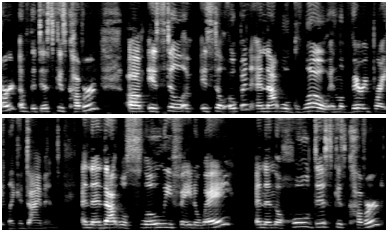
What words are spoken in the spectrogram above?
part of the disk is covered, um, is still is still open, and that will glow and look very bright like a diamond. And then that will slowly fade away, and then the whole disk is covered.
